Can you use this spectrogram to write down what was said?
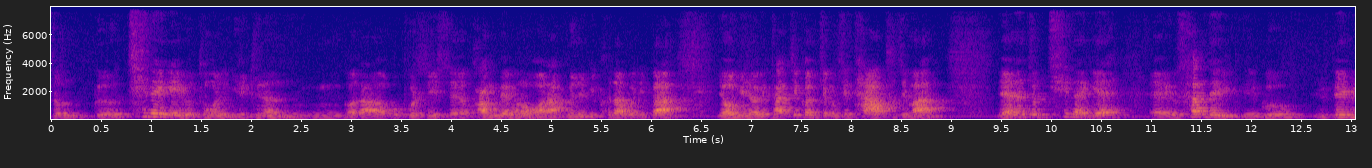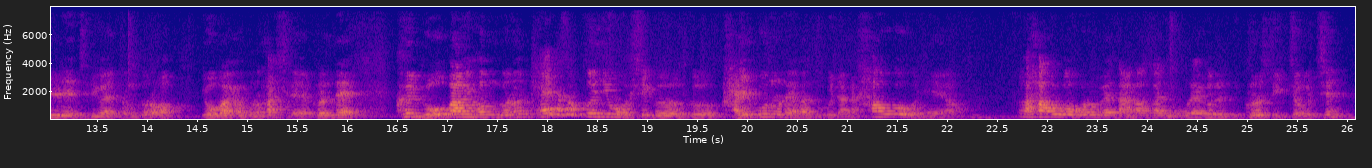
좀 그 치레게 요통을 일으키는 거라고 볼 수 있어요. 광배근은 워낙 근육이 크다 보니까 여기저기 다 찌끔찌끔씩 다 아프지만 얘는 좀 친하게 3대 그 페빌리에 들어갈 정도로 요방형근은 확실해요. 그런데 그 요방형근은 계속 끊임없이 그, 그 갈구는 애가 누구냐면 하우거근이에요. 그 하우거근은 왜 나만 가지고 그래? 그럴, 그럴 수 있죠. 그렇지?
